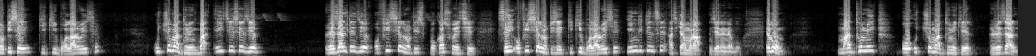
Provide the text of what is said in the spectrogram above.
নোটিশে কি কি বলা রয়েছে? উচ্চ মাধ্যমিক বা এইচএসের যে রেজাল্টে যে অফিসিয়াল নোটিশ প্রকাশ হয়েছে, সেই অফিসিয়াল নোটিশে কি কি বলা রয়েছে ইন ডিটেলসে আজকে আমরা জেনে নেব। এবং মাধ্যমিক ও উচ্চ মাধ্যমিকের রেজাল্ট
